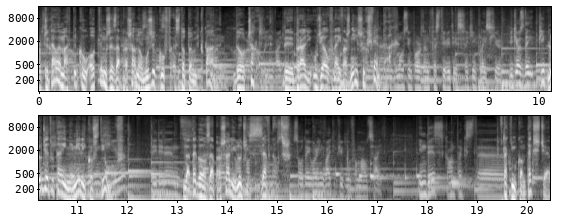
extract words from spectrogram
Article Czytałem artykuł o tym, że zapraszano muzyków z Totonik Pan do Czachul, by brali udział w najważniejszych świętach. Ludzie tutaj nie mieli kostiumów, dlatego zapraszali ludzi z zewnątrz. W takim kontekście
